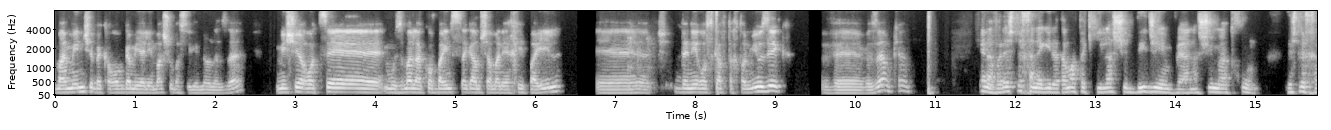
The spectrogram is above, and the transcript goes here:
מאמין שבקרוב גם יהיה לי משהו בסגנון הזה. מי שרוצה מוזמן לעקוב באינסטגרם, שם אני הכי פעיל, דנירוס כף תחתון מיוזיק, וזהו, כן. כן, אבל יש לך נגיד, אתה אמרת קהילה של די-ג'ים ואנשים מהתחום. יש לך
